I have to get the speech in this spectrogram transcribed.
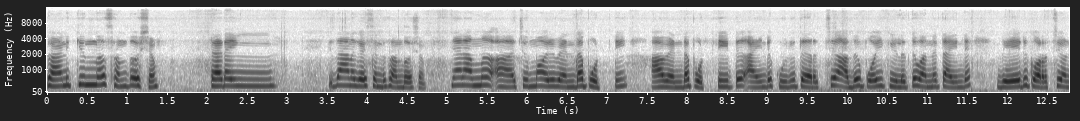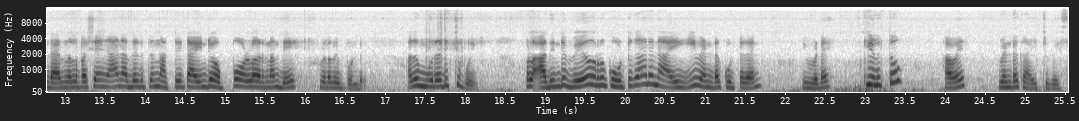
കാണിക്കുന്ന സന്തോഷം ടടങ് ഇതാണ് ഗൈസ് എന്റെ സന്തോഷം. ഞാൻ അന്ന് ചുമ്മാ ഒരു വെണ്ട പൊട്ടി ആ വെണ്ട പൊട്ടിയിട്ട് അതിന്റെ കുരു തെറിച്ച് അത് പോയി കിളുത്ത് വന്നിട്ട് അതിന്റെ വേര് കുറച്ചേ ഉണ്ടായിരുന്നുള്ളൂ. പക്ഷേ ഞാൻ അതെടുത്ത് നട്ടിട്ട് അതിന്റെ ഒപ്പം ഉള്ള ഒരെണ്ണം ദേ ഇവിടെ നിൽപ്പുണ്ട് അത് മുരടിച്ചു പോയി. അപ്പോൾ അതിന്റെ വേറൊരു കൂട്ടുകാരനായ ഈ വെണ്ട കൂട്ടുകാരൻ ഇവിടെ കിളുത്തു. അവൻ വെണ്ട കായ്ച്ചു ഗൈസ്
